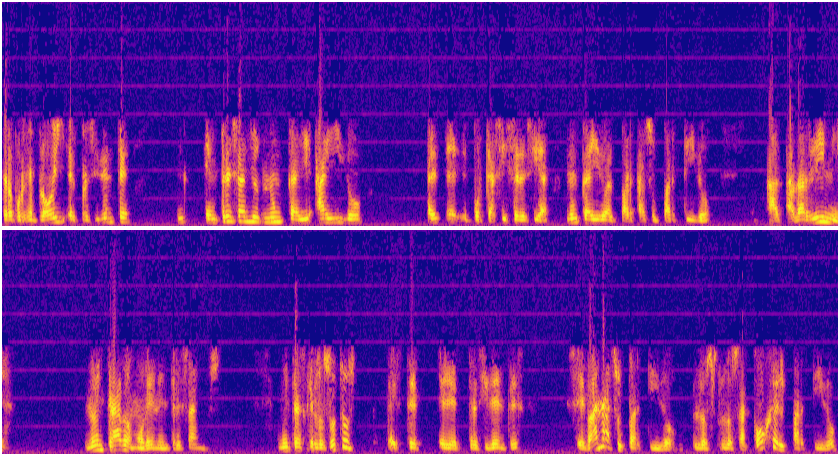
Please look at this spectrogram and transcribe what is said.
pero por ejemplo hoy el presidente en tres años nunca ha ido, eh, eh, porque así se decía, nunca ha ido al a su partido a, dar línea. No ha entrado a Morena en tres años. Mientras que los otros este, eh, presidentes se van a su partido, los, los acoge el partido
